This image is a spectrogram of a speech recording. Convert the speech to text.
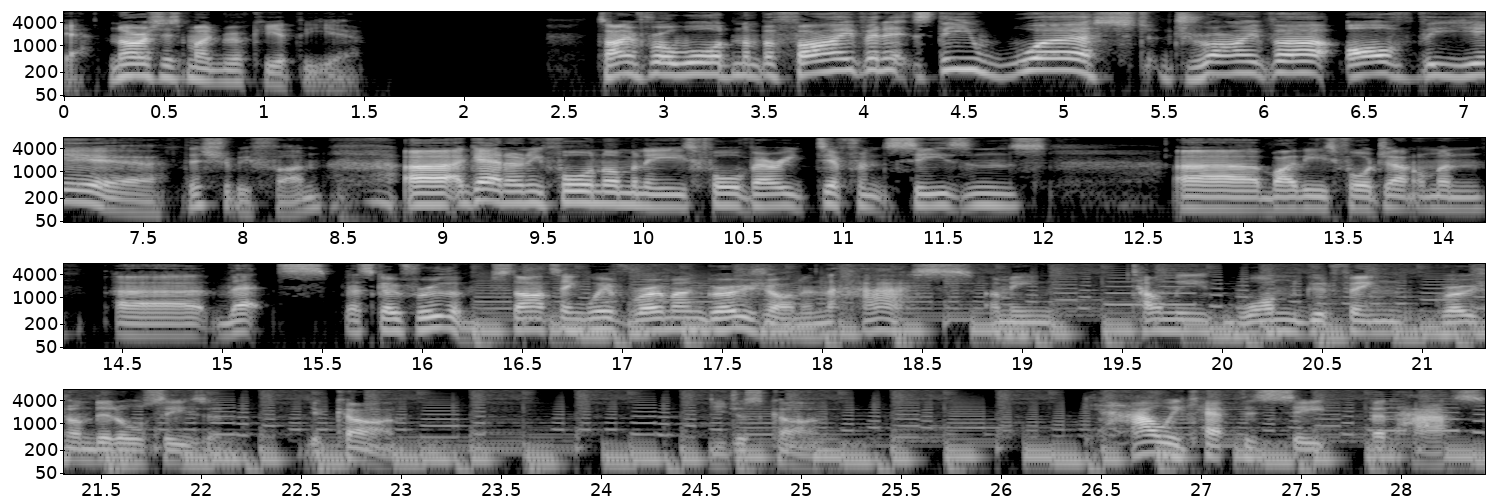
yeah, Norris is my rookie of the year. Time for award number five, and it's the worst driver of the year. This should be fun. Uh, again, only four nominees, four very different seasons uh, by these four gentlemen. Uh, let's let's go through them. Starting with Romain Grosjean and the Haas. I mean, tell me one good thing Grosjean did all season. You can't. You just can't. How he kept his seat at Haas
